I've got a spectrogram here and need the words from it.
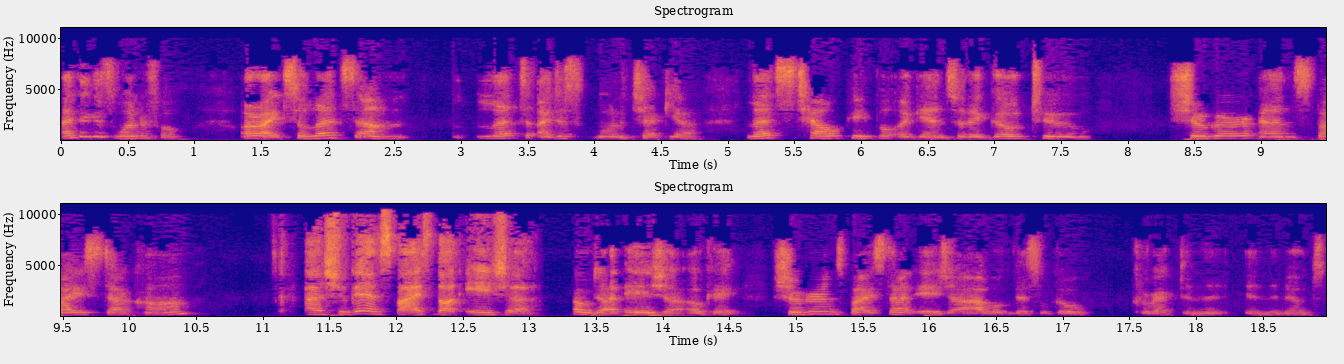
I think it's wonderful. All right, so let's um, let I just want to check. Yeah, let's tell people again. So they go to sugarandspice.com. Uh, sugarandspice.asia. Oh, dot Asia. Okay sugarandspice.asia. I will, this will go correct in the in the notes.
